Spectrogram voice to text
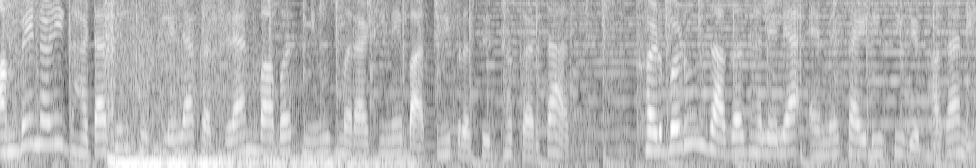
आंबेनळी घाटातील तुटलेल्या कचऱ्यांबाबत न्यूज मराठीने बातमी प्रसिद्ध करताच खडबडून जागा झालेल्या M S I D C विभागाने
